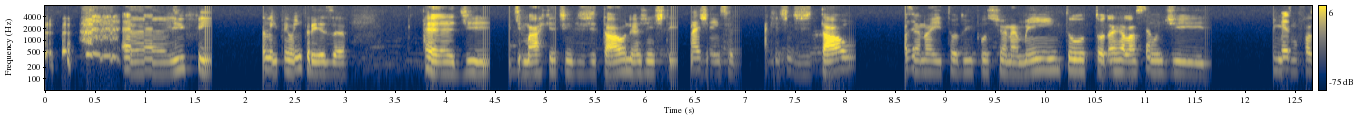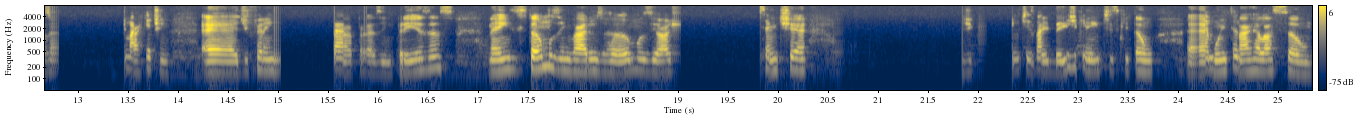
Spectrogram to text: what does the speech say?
é, enfim, também tem uma empresa é, de, de marketing digital, né? A gente tem uma agência de marketing digital, fazendo aí todo o impulsionamento, toda a relação de mesmo fazendo marketing é, diferente para as empresas, né? Estamos em vários ramos e eu acho que a gente é clientes, desde clientes que estão é, muito na relação.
